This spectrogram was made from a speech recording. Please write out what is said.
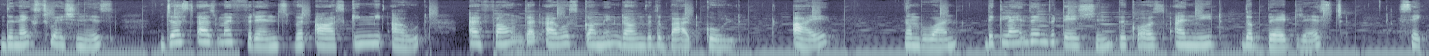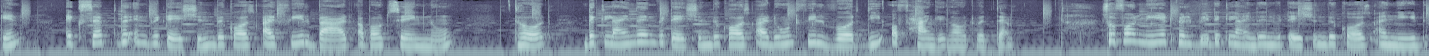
The next question is Just as my friends were asking me out, I found that I was coming down with a bad cold. I, Number one, decline the invitation because I need the bed rest. Second, accept the invitation because I feel bad about saying no. Third, decline the invitation because I don't feel worthy of hanging out with them. So for me, it will be decline the invitation because I need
